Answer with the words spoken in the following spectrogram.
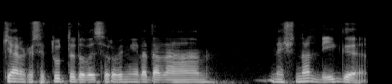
Chiaro che se tutte dovessero venire dalla National League,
